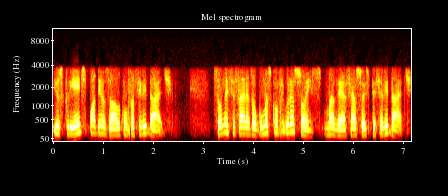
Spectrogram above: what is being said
e os clientes podem usá-lo com facilidade. São necessárias algumas configurações, mas essa é a sua especialidade.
